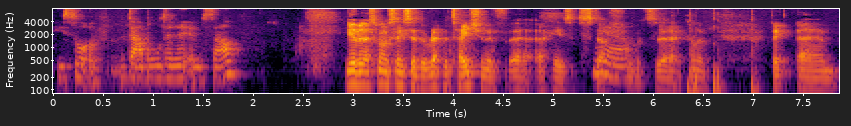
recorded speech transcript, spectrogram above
He sort of dabbled in it himself. Yeah, but that's what I'm saying. So the reputation of uh, of his stuff Yeah. was uh, kind of think, um,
